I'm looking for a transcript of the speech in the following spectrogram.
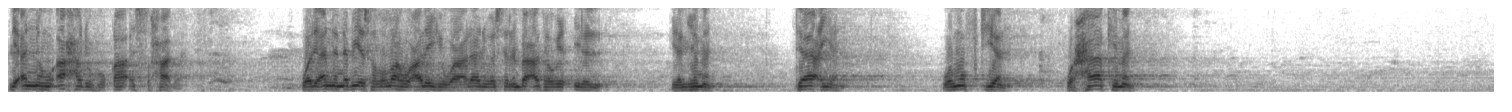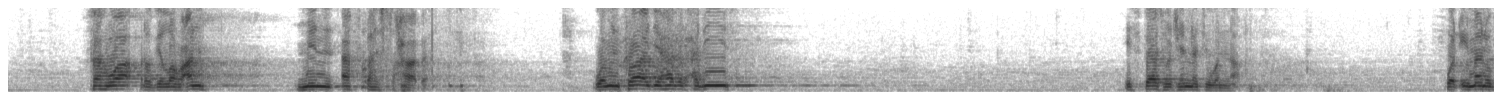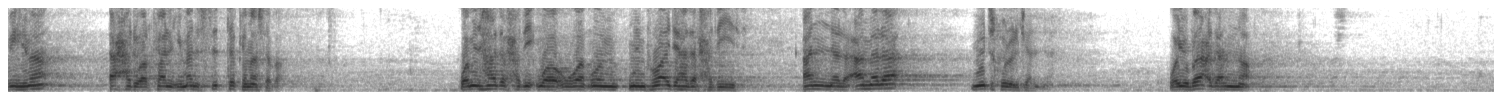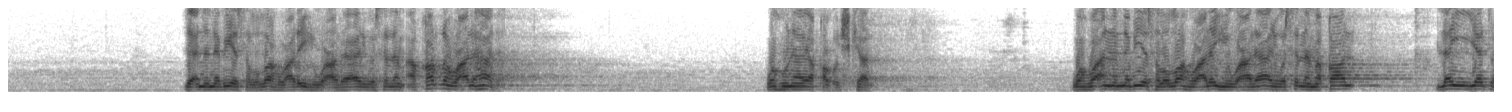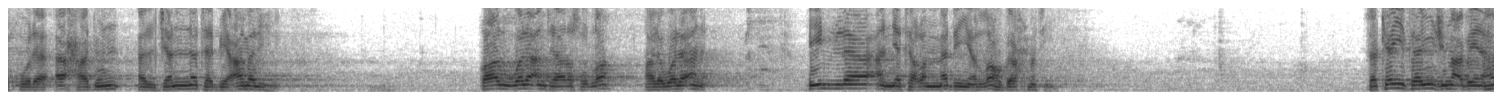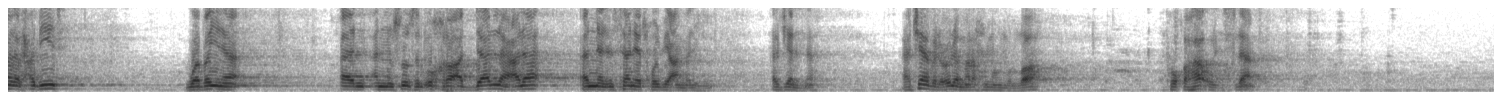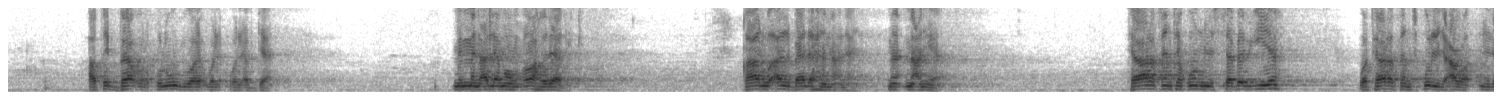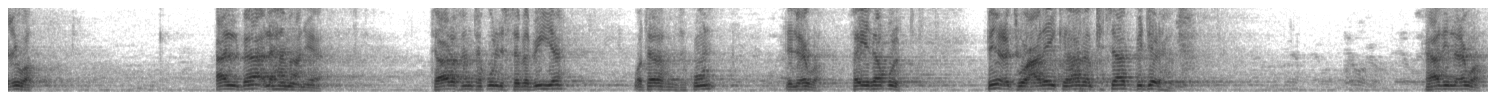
لأنه أحد فقهاء الصحابة ولأن النبي صلى الله عليه وعلى آله وسلم بعثه إلى إلى اليمن داعيا ومفتيا وحاكما. فهو رضي الله عنه من أفقه الصحابة. ومن فوائد هذا الحديث إثبات الجنة والنار. والإيمان بهما أحد أركان الإيمان الستة كما سبق. ومن هذا الحديث ومن فوائد هذا الحديث أن العمل يدخل الجنة ويباعد عن النار. لأن النبي صلى الله عليه وعلى آله وسلم أقره على هذا. وهنا يقع إشكال. وهو أن النبي صلى الله عليه وعلى آله وسلم قال لن يدخل أحد الجنة بعمله. قالوا ولا أنت يا رسول الله؟ قال ولا أنا. إلا أن يتغمدني الله برحمته. فكيف يجمع بين هذا الحديث؟ وبين النصوص الأخرى الدالة على أن الإنسان يدخل بعمله الجنة. أجاب العلماء رحمهم الله فقهاء الإسلام. أطباء القلوب والأبدان. ممن علمهم الله ذلك. قالوا ألبى لها معنى تارة تكون للسببية وتارة تكون للعوض. الباء لها معنيان. تارة تكون للسببية وتارة تكون للعوض. فإذا قلت بعت عليك هذا الكتاب بدرهم فهذه العوض.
